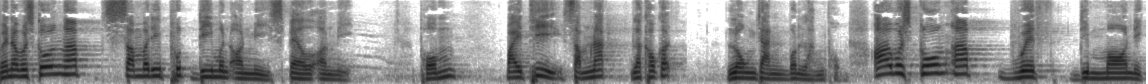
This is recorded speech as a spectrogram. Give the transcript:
When I was growing up somebody put demon on me spell on me ผมไปที่สำนักแล้วเขาก็ลงยันบนหลังผม I was growing up with demonic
